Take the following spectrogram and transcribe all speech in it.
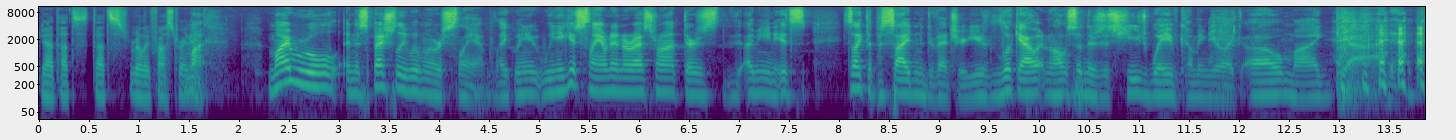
yeah that's that's really frustrating My, my rule, and especially when we were slammed, like when you when you get slammed in a restaurant, there's, I mean, it's it's like the Poseidon adventure. You look out, and all of a sudden there's this huge wave coming. You're like, oh my god,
